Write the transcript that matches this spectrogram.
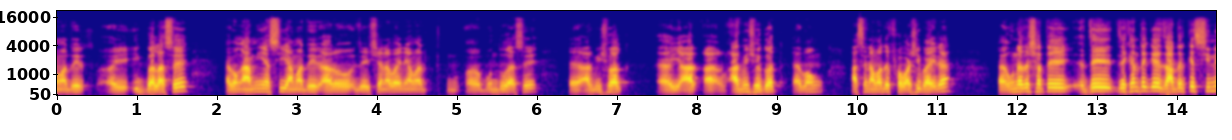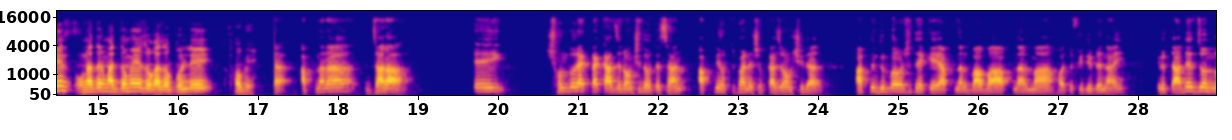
আমাদের ইকবাল আছে এবং আমি আছি। আমাদের আরও যে সেনাবাহিনী আমার বন্ধু আছে। আর্মি সোহাগ আর্মি সৈকত এবং আছেন আমাদের প্রবাসী ভাইরা। ওনাদের সাথে যে যেখান থেকে যাদেরকে চিনেন ওনাদের মাধ্যমে যোগাযোগ করলে হবে। আপনারা যারা এই সুন্দর একটা কাজের অংশীদার হতে চান, আপনি হতে পারেন এসব কাজের অংশীদার। আপনি দূরপ্রবাসী থেকে আপনার বাবা, আপনার মা হয়তো পৃথিবীতে নাই, কিন্তু তাদের জন্য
